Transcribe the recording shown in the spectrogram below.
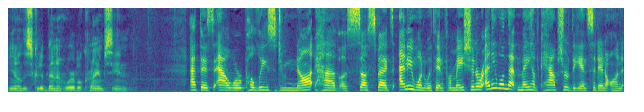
you know, this could have been a horrible crime scene. At this hour, police do not have a suspect, anyone with information, or anyone that may have captured the incident on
